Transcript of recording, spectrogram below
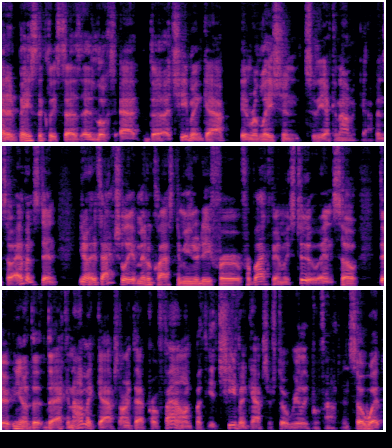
And it basically says it looks at the achievement gap in relation to the economic gap. And so Evanston, you know, it's actually a middle class community for for black families too. And so there, you know, the, the economic gaps aren't that profound, but the achievement gaps are still really profound. And so what,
